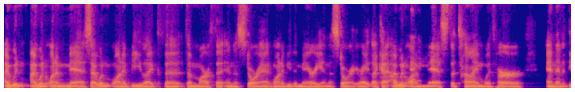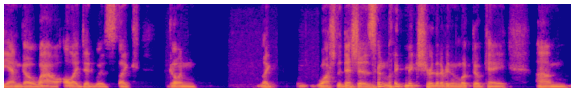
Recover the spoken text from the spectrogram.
I wouldn't I wouldn't want to miss. I wouldn't want to be like the the Martha in the story. I'd want to be the Mary in the story, right? Like I, I wouldn't want to miss the time with her and then at the end go wow all i did was like go and like wash the dishes and like make sure that everything looked okay. Um,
